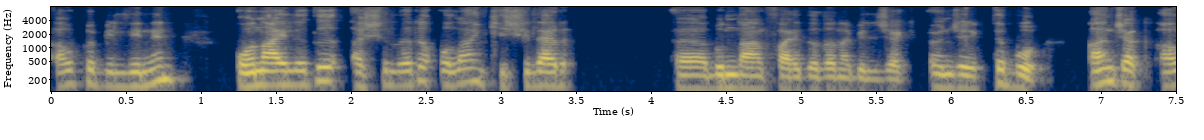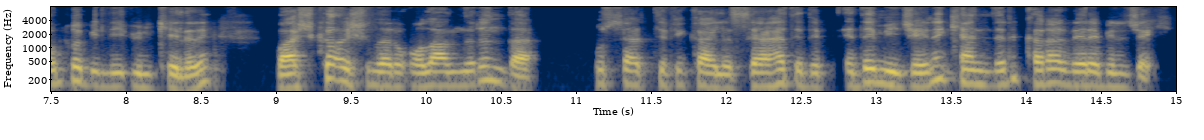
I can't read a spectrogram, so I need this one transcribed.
Avrupa Birliği'nin onayladığı aşıları olan kişiler e, bundan faydalanabilecek. Öncelikle bu. Ancak Avrupa Birliği ülkeleri başka aşıları olanların da bu sertifikayla seyahat edip edemeyeceğine kendileri karar verebilecek.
